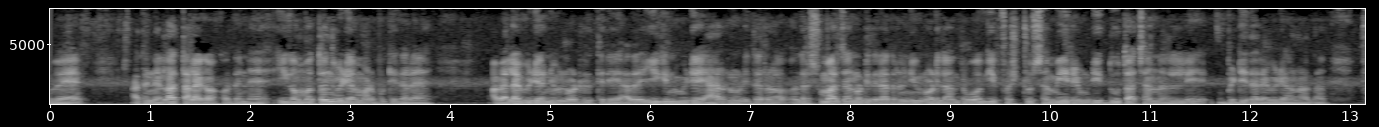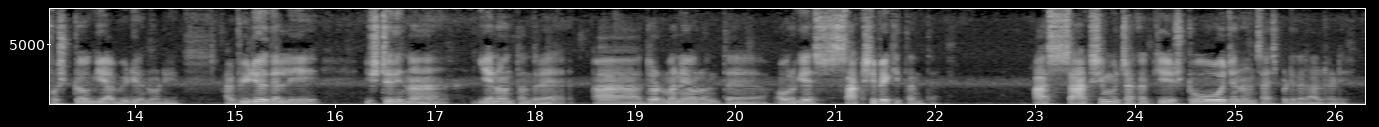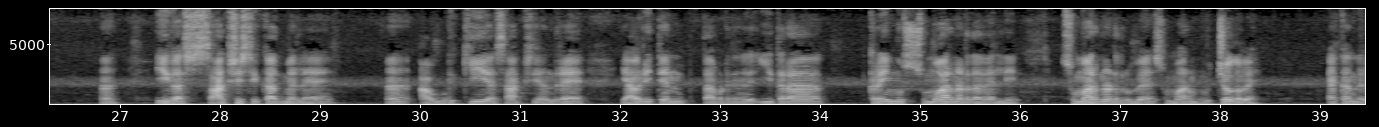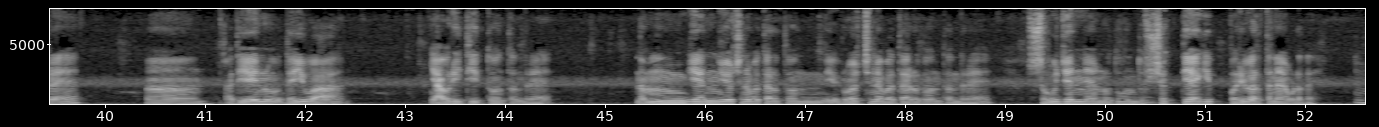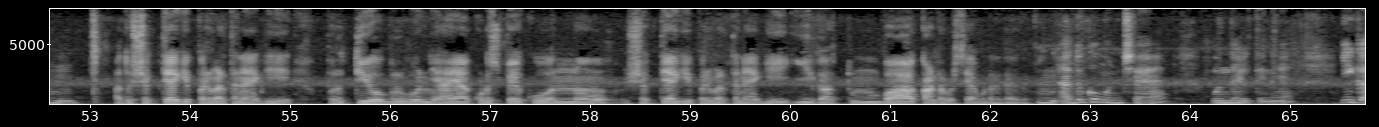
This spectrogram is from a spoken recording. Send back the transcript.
ಅದನ್ನೆಲ್ಲ ತಲೆಗೆ ಹಾಕೋದೇನೆ. ಈಗ ಮತ್ತೊಂದು ವಿಡಿಯೋ ಮಾಡಿಬಿಟ್ಟಿದ್ದಾರೆ. ಅವೆಲ್ಲ ವಿಡಿಯೋ ನೀವು ನೋಡಿರ್ತೀರಿ. ಆದರೆ ಈಗಿನ ವಿಡಿಯೋ ಯಾರು ನೋಡಿದಾರೋ ಅಂದರೆ ಸುಮಾರು ಜನ ನೋಡಿದ್ದಾರೆ ಆದರೆ ನೀವು ನೋಡಿಲ್ಲ ಅಂದರೆ ಹೋಗಿ ಫಸ್ಟು ಸಮೀರ್ ಎಂ ಡಿ ದೂತ ಚಾನಲಲ್ಲಿ ಬಿಟ್ಟಿದ್ದಾರೆ ವಿಡಿಯೋನ ಫಸ್ಟ್ ಹೋಗಿ ಆ ವಿಡಿಯೋ ನೋಡಿ. ಆ ವಿಡಿಯೋದಲ್ಲಿ ಇಷ್ಟು ದಿನ ಏನು ಅಂತಂದರೆ ಆ ದೊಡ್ಡ ಮನೆಯವರು ಅಂತೆ ಅವ್ರಿಗೆ ಸಾಕ್ಷಿ ಬೇಕಿತ್ತಂತೆ. ಆ ಸಾಕ್ಷಿ ಮುಚ್ಚಾಕಕ್ಕೆ ಎಷ್ಟೋ ಜನ ಸಾಯಿಸ್ಬಿಟ್ಟಿದ್ದಾರೆ ಆಲ್ರೆಡಿ ಹಾಂ? ಈಗ ಸಾಕ್ಷಿ ಸಿಕ್ಕಾದ್ಮೇಲೆ ಆ, ಆ ಹುಡುಕಿಯ ಸಾಕ್ಷಿ ಅಂದರೆ ಯಾವ ರೀತಿ ಅಂತ ಅಂದ್ರೆ ಈ ಥರ ಕ್ರೈಮು ಸುಮಾರು ನಡೆದವೆ ಅಲ್ಲಿ. ಸುಮಾರು ನಡೆದ್ರೂ ಸುಮಾರು ಮುಚ್ಚೋಗವೆ. ಯಾಕಂದರೆ ಅದೇನು ದೈವ ಯಾವ ರೀತಿ ಇತ್ತು ಅಂತಂದರೆ ನಮಗೇನು ಯೋಚನೆ ಬರ್ತಾ ಇರುತ್ತೋ ಯೋಚನೆ ಬರ್ತಾ ಇರೋದು ಅಂತಂದರೆ ಸೌಜನ್ಯ ಅನ್ನೋದು ಒಂದು ಶಕ್ತಿಯಾಗಿ ಪರಿವರ್ತನೆ ಆಗ್ಬಿಡದೆ. ಅದು ಶಕ್ತಿಯಾಗಿ ಪರಿವರ್ತನೆ ಆಗಿ ಪ್ರತಿಯೊಬ್ಬರಿಗೂ ನ್ಯಾಯ ಕೊಡಿಸ್ಬೇಕು ಅನ್ನೋ ಶಕ್ತಿಯಾಗಿ ಪರಿವರ್ತನೆ ಆಗಿ ಈಗ ತುಂಬಾ ಕಾಂಟ್ರವರ್ಸಿ ಆಗ್ಬಿಟ್ಟಿದೆ ಅದು. ಅದಕ್ಕೂ ಮುಂಚೆ ಒಂದ್ ಹೇಳ್ತೀನಿ. ಈಗ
